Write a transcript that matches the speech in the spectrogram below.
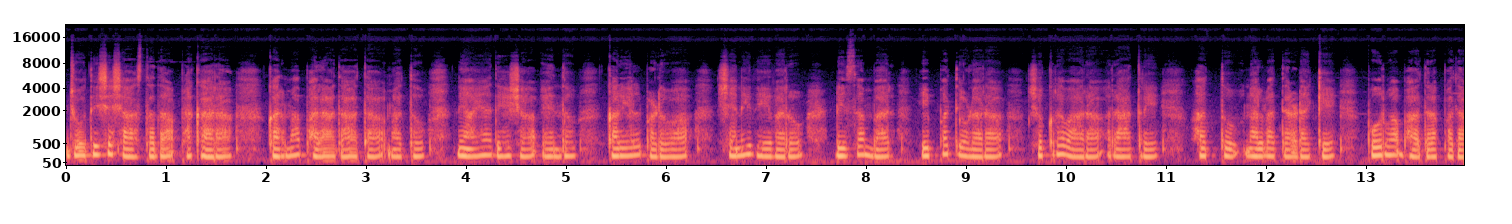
ಜ್ಯೋತಿಷ್ಯ ಶಾಸ್ತ್ರದ ಪ್ರಕಾರ ಕರ್ಮಫಲದಾತ ಮತ್ತು ನ್ಯಾಯಾಧೀಶ ಎಂದು ಕರೆಯಲ್ಪಡುವ ಶನಿ ದೇವರು ಡಿಸೆಂಬರ್ ಇಪ್ಪತ್ತೇಳರ ಶುಕ್ರವಾರ ರಾತ್ರಿ ಹತ್ತು ನಲವತ್ತೆರಡಕ್ಕೆ ಪೂರ್ವ ಭಾದ್ರಪದ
